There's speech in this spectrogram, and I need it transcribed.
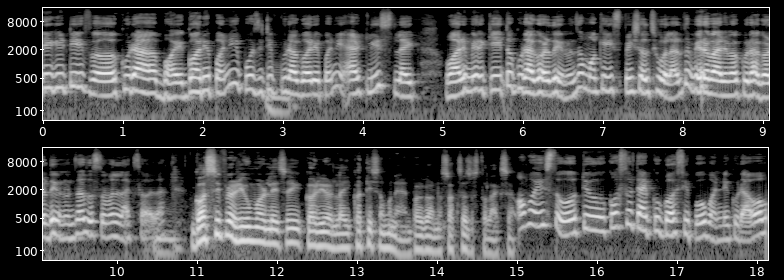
नेगेटिभ कुरा भए गरे पनि पोजिटिभ कुरा गरे पनि एटलिस्ट लाइक उहाँले मेरो केही त कुरा गर्दै हुनुहुन्छ म केही स्पेसल छु होला र त मेरो बारेमा कुरा गर्दै हुनुहुन्छ जस्तो पनि लाग्छ होला। गसिप र र्युमरले चाहिँ करियरलाई कतिसम्म ह्याम्पर गर्न सक्छ जस्तो लाग्छ। अब यस्तो हो त्यो कस्तो टाइपको गसिप हो भन्ने कुरा हो। अब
